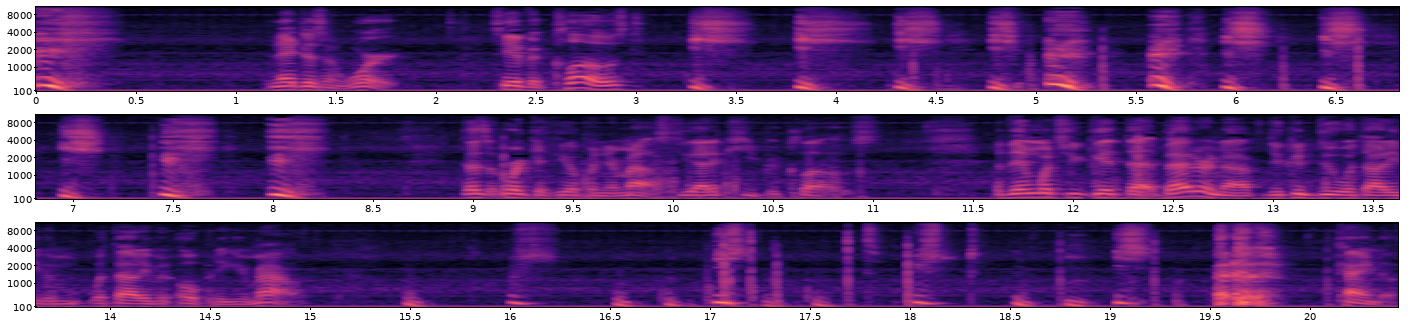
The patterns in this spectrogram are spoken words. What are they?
ish, and that doesn't work. So you have it closed. Ish, ish, ish, ish, ish, ish, ish, ish. Doesn't work if you open your mouth. So you got to keep it closed. And then once you get that better enough, you can do it without even without even opening your mouth. kind of.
